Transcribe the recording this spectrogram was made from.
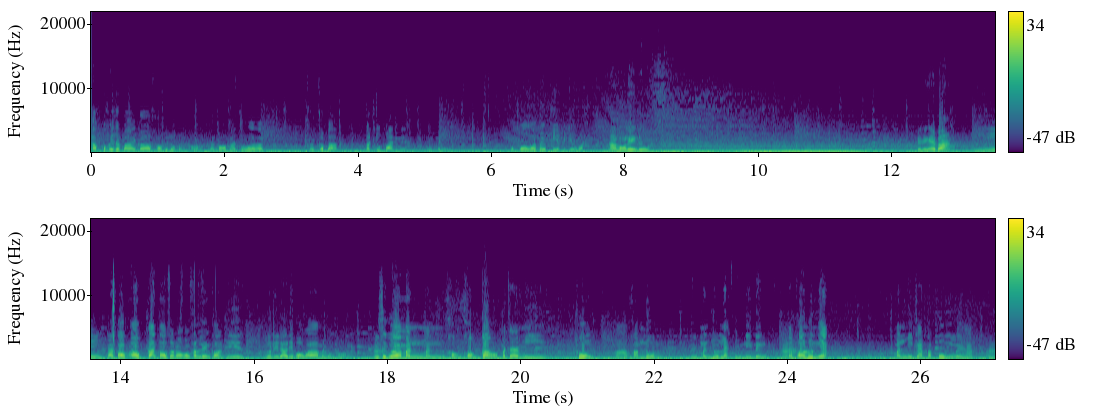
ขับก็ไม่สบายก็เข้าเป็นรถขนของแต่พอมาตัวรถกระบะปัจจุบันเนี่ยเฮ้ยมัน ผมมองว่าไม่งเปลี่ยนไปเยอะว่ะอ่าลองเร่งดู เป็นยังไงบ้างอืมการตอบเอาการตอบสนองของคันเร่งก่อนที่รุ่นที่แล้วที่บอกว่ามันหน่วงๆอะรู้สึกว่ามันมันของของเก่ามันจะมีช่วงอ่าความหน่วง หรือมันอยู่แหลกอยู่นิดนึง แต่พอรุ่นเนี้ยมันมีการปรับปรุงนะครับอ่า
